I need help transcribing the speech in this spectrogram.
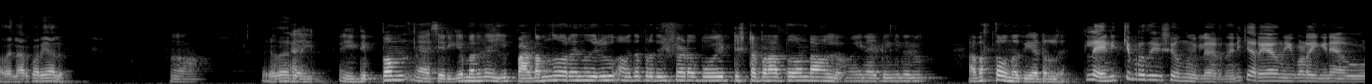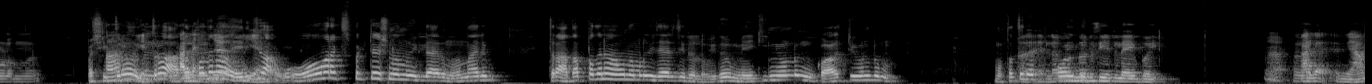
അതെല്ലാവർക്കും അറിയാലോ. ഇതിപ്പം ശരിക്കും പറഞ്ഞ ഈ പടം എന്ന് പറയുന്ന ഒരു അമിത പ്രതീക്ഷയോടെ പോയിട്ട് ഇഷ്ടപ്പെടാത്തത് കൊണ്ടാണല്ലോ മെയിനായിട്ട് ഇങ്ങനെ ഒരു അവസ്ഥ വന്നത് തിയേറ്ററിൽ ഇല്ല എനിക്ക് പ്രതീക്ഷയൊന്നും ഇല്ലായിരുന്നു. എനിക്കറിയാം ഈ പടം ഇങ്ങനെ ആവുകയുള്ളൂ പക്ഷെ ഇത്ര അല്ല, എനിക്ക് ഓവർ എക്സ്പെക്ടേഷൻ ഒന്നും ഇല്ലായിരുന്നു. എന്നാലും ഇത്ര അതപ്പതനാവും നമ്മൾ വിചാരിച്ചില്ലല്ലോ. ഇത് മേക്കിംഗ് കൊണ്ടും ക്വാളിറ്റി കൊണ്ടും മൊത്തത്തിൽ പോയി. അല്ല ഞാൻ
